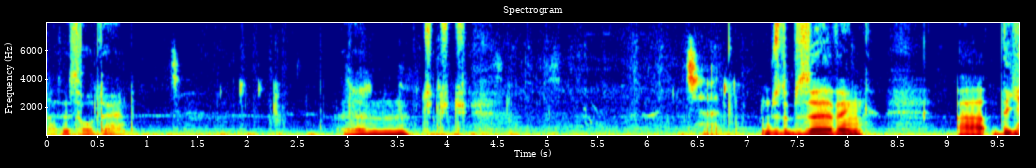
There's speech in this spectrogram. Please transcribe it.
How's this all doing? Um. I'm just observing uh, the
